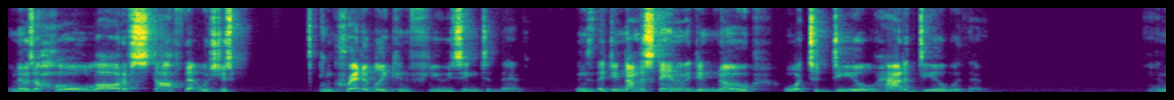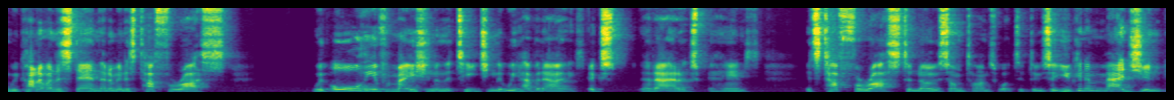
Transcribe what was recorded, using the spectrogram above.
And there was a whole lot of stuff that was just incredibly confusing to them. Things that they didn't understand and they didn't know what to deal, how to deal with them. And we kind of understand that. I mean, it's tough for us with all the information and the teaching that we have at our, at our hands, it's tough for us to know sometimes what to do. So you can imagine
